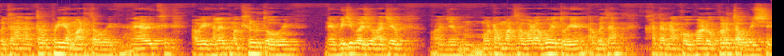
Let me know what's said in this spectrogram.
બધા તરફડિયા મારતા હોય અને આવી આવી હાલતમાં ખેડૂતો હોય ને બીજી બાજુ આજે જે મોટા માથાવાળા હોય તો એ આ બધા ખાતરના કૌભાંડો કરતા હોય છે.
